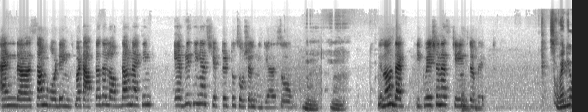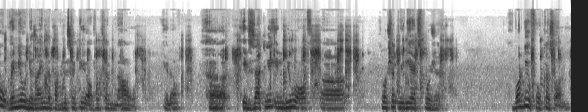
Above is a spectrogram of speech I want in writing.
and uh, some hoardings but after the lockdown i think everything has shifted to social media so Hmm, hmm. you know that equation has changed a bit So when you when you design the publicity of a film now, you know, uh, exactly in view of uh, social media exposure, what do you focus on?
